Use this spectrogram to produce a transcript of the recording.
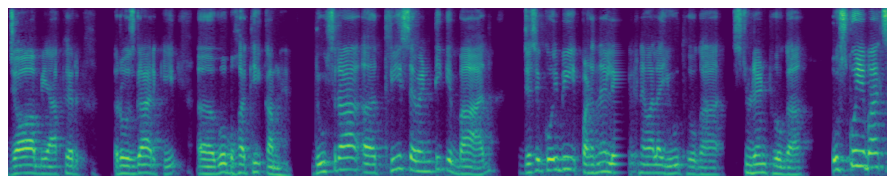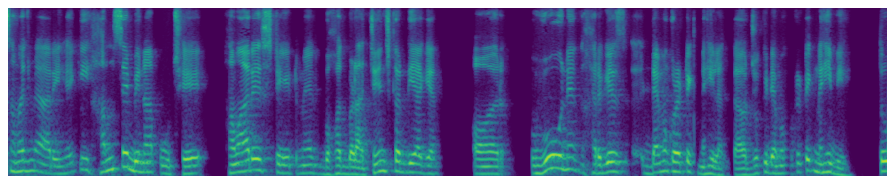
जॉब या फिर रोज़गार की वो बहुत ही कम है। दूसरा थ्री सेवेंटी के बाद जैसे कोई भी पढ़ने लिखने वाला यूथ होगा स्टूडेंट होगा, उसको ये बात समझ में आ रही है कि हमसे बिना पूछे हमारे स्टेट में बहुत बड़ा चेंज कर दिया गया और वो उन्हें हरगिज डेमोक्रेटिक नहीं लगता और जो कि डेमोक्रेटिक नहीं भी तो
